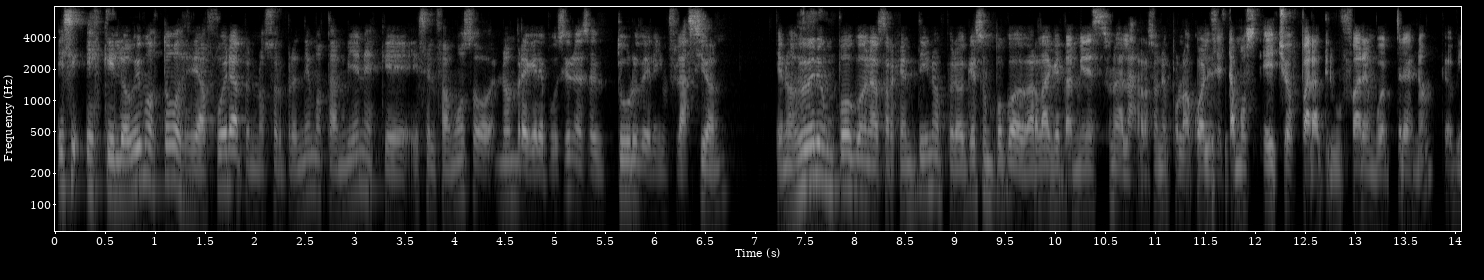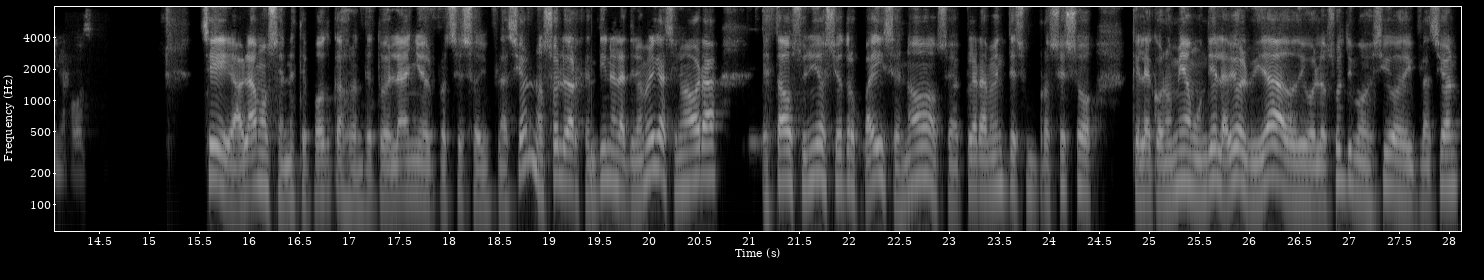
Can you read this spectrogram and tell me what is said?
es, que lo vemos todos desde afuera, pero nos sorprendemos también, es que es el famoso nombre que le pusieron, es el tour de la inflación, que nos duele un poco en los argentinos, pero que es un poco de verdad que también es una de las razones por las cuales estamos hechos para triunfar en Web3, ¿no? ¿Qué opinas vos? Sí, hablamos en este podcast durante todo el año del proceso de inflación, no solo de Argentina y Latinoamérica, sino ahora Estados Unidos y otros países, ¿no? O sea, claramente es un proceso que la economía mundial había olvidado. Digo, los últimos residuos de inflación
